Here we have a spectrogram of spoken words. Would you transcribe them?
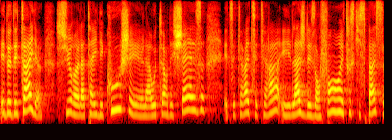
et de détails sur la taille des couches et la hauteur des chaises, etc., etc., et l'âge des enfants et tout ce qui se passe.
